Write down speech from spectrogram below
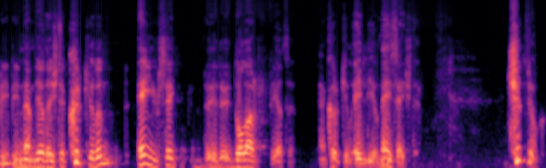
bir bilmem ya da işte 40 yılın en yüksek dolar fiyatı. Yani 40 yıl, 50 yıl neyse işte. Çıt yok.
